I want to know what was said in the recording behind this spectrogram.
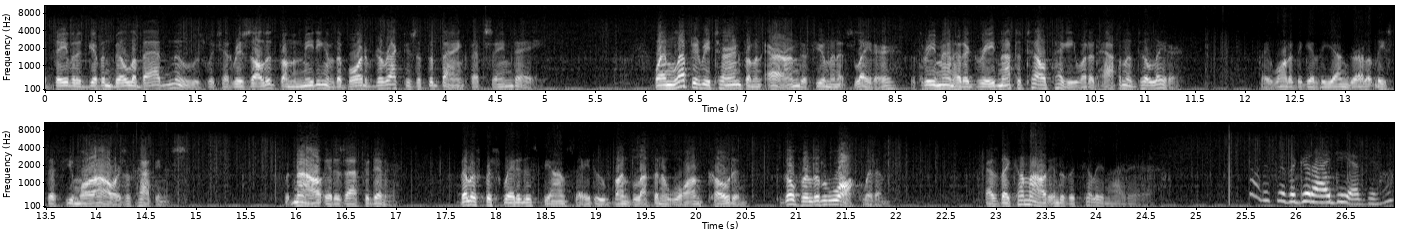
that David had given Bill the bad news which had resulted from a meeting of the board of directors at the bank that same day. When Lefty returned from an errand a few minutes later, the three men had agreed not to tell Peggy what had happened until later. They wanted to give the young girl at least a few more hours of happiness. But now it is after dinner. Bill has persuaded his fiancée to bundle up in a warm coat and to go for a little walk with him. As they come out into the chilly night air, Well, this was a good idea, Bill.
